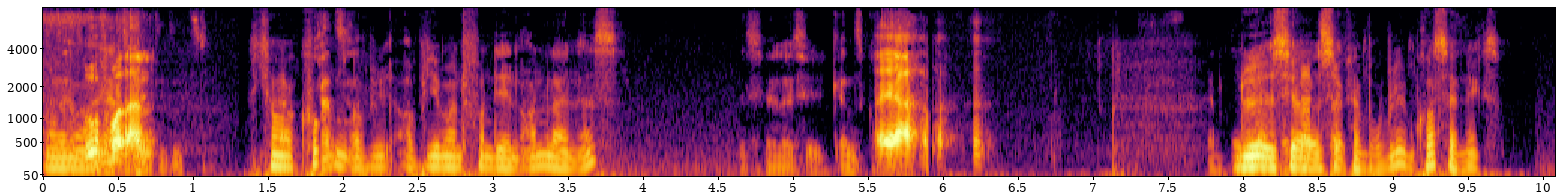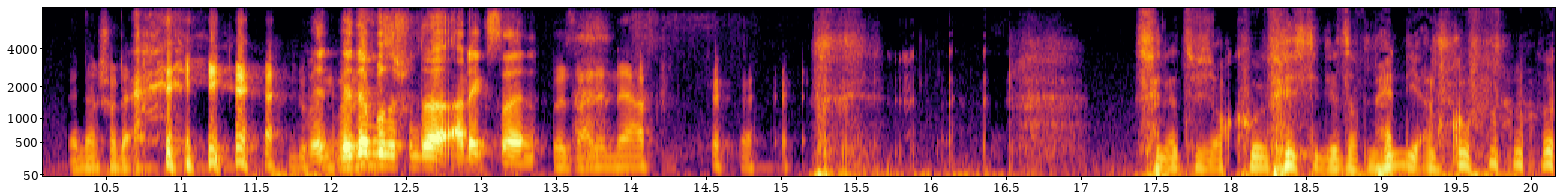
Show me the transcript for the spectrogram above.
Warte Ruf mal. an. Ich kann mal gucken, ob, ob jemand von denen online ist. Das wäre natürlich ganz gut. Naja, Nö, ist ja, ist ja kein Problem, kostet ja nichts. Wenn dann schon der. wenn, wenn dann muss es schon der Alex sein. für seine Nerven. Das wäre natürlich auch cool, wenn ich den jetzt auf dem Handy anrufe.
